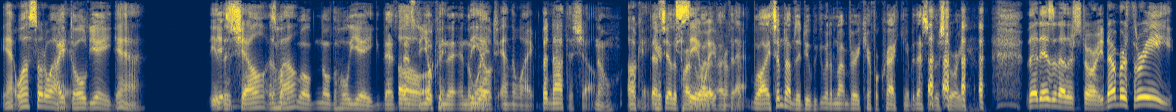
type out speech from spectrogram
Yeah, well, so do I. I ate the whole yeg. yeah, the, the shell as The whole- well. Well, no, the whole yeg. That, that's Oh, the yolk okay. and the and the, white. yolk and the white, but not the shell. no. Okay, That's the you're- other part. Stay away I- from I- that. Well, I sometimes I do, but I'm not very careful cracking it. But that's another story. That is another story. Number three.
